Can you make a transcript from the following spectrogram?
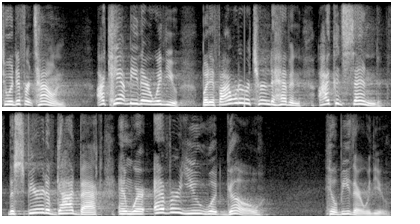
to a different town, I can't be there with you. But if I were to return to heaven, I could send the Spirit of God back, and wherever you would go, He'll be there with you.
